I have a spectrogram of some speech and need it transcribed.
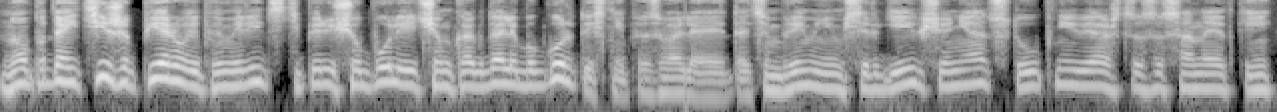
Но подойти же первой и помириться теперь еще более, чем когда-либо гордость не позволяет, а тем временем Сергей все неотступнее вяжется за сонеткой,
